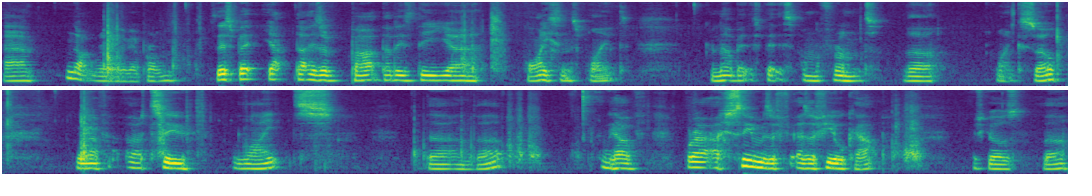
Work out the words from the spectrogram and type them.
Um, not really going to be a problem. This bit, yeah, that is a part, that is the uh, license plate. And that bit fits on the front there, like so. We have our two lights, there and there. We have what I assume is a, as a fuel cap, which goes there.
